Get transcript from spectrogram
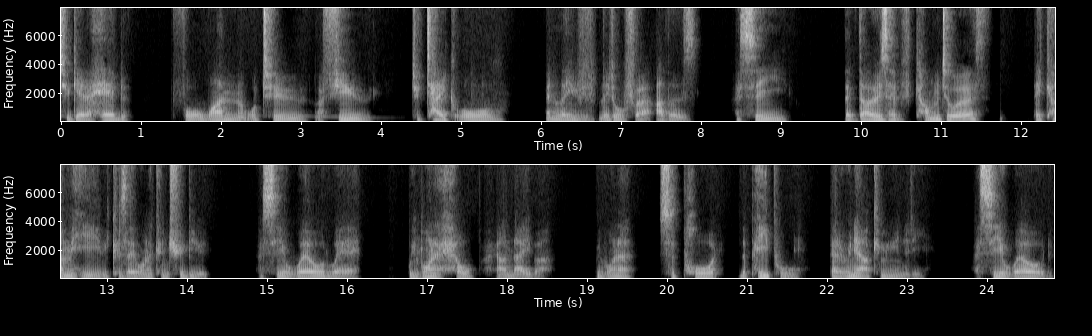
to get ahead for one or two, a few, to take all and leave little for others. I see that those have come to earth, they come here because they want to contribute. I see a world where we want to help our neighbor. We want to support the people that are in our community. I see a world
